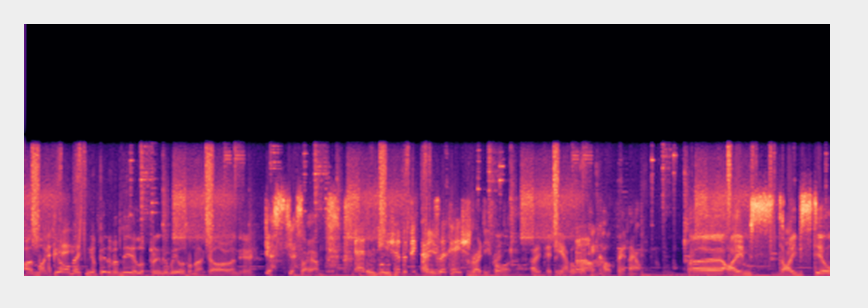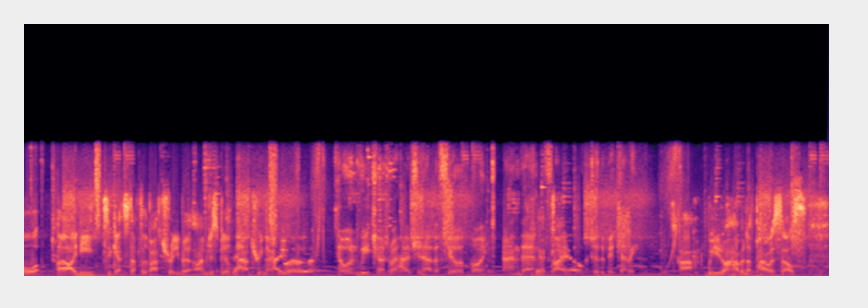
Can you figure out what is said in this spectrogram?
I'm like, Okay. you're making a bit of a meal of putting the wheels on that car, aren't you? Yes, yes, I am. Ed, can you show the Big Are Daddy's you location? ready for? Uh, do you have a working Um, cockpit now? Uh, I am. St- I'm still. Uh, I need to get stuff for the battery, but I'm just building the battery now. I will go and recharge my hydrogen at the fuel point and then Yeah. fly it over to the Big Daddy. Ah, well, you don't have enough power cells.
